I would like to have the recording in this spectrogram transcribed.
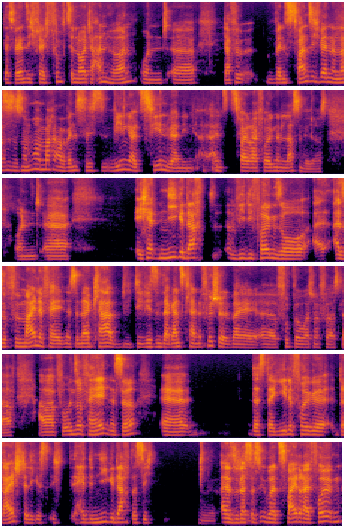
das werden sich vielleicht 15 Leute anhören und äh, dafür, wenn es 20 werden, dann lass es das nochmal machen, aber wenn es weniger als 10 werden, die eins, zwei, drei Folgen, dann lassen wir das. Und äh, ich hätte nie gedacht, wie die Folgen so, also für meine Verhältnisse, na klar, die, wir sind da ganz kleine Fische bei äh, Football Was My First Love, aber für unsere Verhältnisse, äh, dass da jede Folge dreistellig ist, ich hätte nie gedacht, dass ich also, dass das über zwei, drei Folgen,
